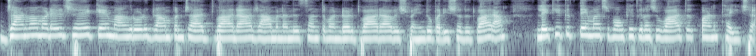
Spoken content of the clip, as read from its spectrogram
જાણવા મળેલ છે કે માંગરોળ ગ્રામ પંચાયત દ્વારા રામનંદ સંત મંડળ દ્વારા વિશ્વ હિન્દુ પરિષદ દ્વારા લેખિત તેમજ મૌખિક રજૂઆત પણ થઈ છે.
